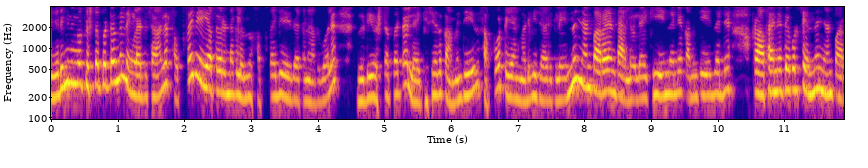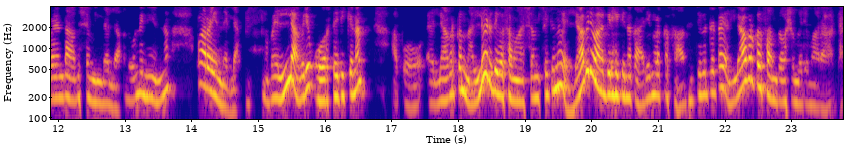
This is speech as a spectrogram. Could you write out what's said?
റീഡിംഗ് നിങ്ങൾക്ക് ഇഷ്ടപ്പെട്ടെങ്കിൽ നിങ്ങൾ ചാനൽ സബ്സ്ക്രൈബ് ചെയ്യാത്തവരുണ്ടെങ്കിൽ ഒന്ന് സബ്സ്ക്രൈബ് ചെയ്തേക്കണേ. അതുപോലെ വീഡിയോ ഇഷ്ടപ്പെട്ട ലൈക്ക് ചെയ്ത് കമന്റ് ചെയ്ത് സപ്പോർട്ട് ചെയ്യാൻ മടി വിചാരിക്കില്ല. എന്നും ഞാൻ പറയണ്ടല്ലോ. ലൈക്ക് ചെയ്യുന്നതിന്റെ കമന്റ് ചെയ്യുന്നതിന്റെ പ്രാധാന്യത്തെക്കുറിച്ച് എന്നും ഞാൻ പറയേണ്ട ആവശ്യമില്ലല്ലോ. അതുകൊണ്ട് ഇനി എന്നും പറയുന്നില്ല. അപ്പോൾ എല്ലാവരും ഓർത്തിരിക്കണം. അപ്പോൾ എല്ലാവർക്കും നല്ലൊരു ദിവസം ആശംസിക്കുന്നു. എല്ലാവരും ആഗ്രഹിക്കുന്ന കാര്യങ്ങളൊക്കെ സാധിച്ചു കിട്ടട്ടെ. എല്ലാവർക്കും സന്തോഷം വരുമാറാകട്ടെ.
